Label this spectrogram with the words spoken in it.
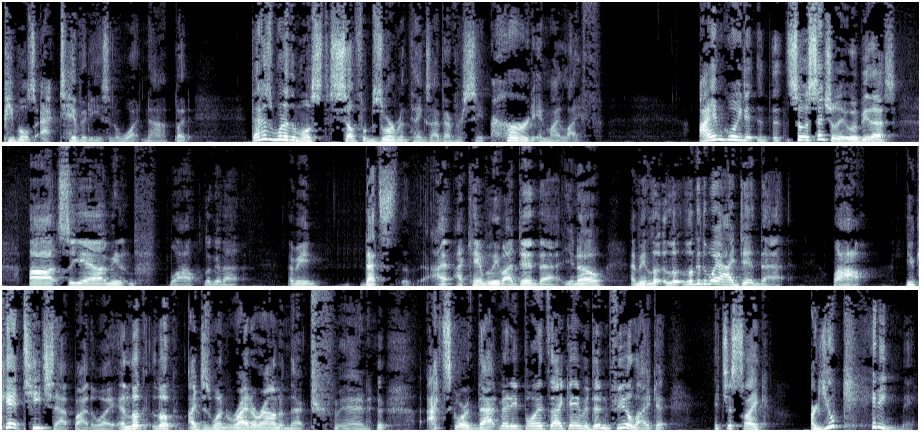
people's activities and whatnot, but that is one of the most self-absorbent things I've ever seen, heard in my life. I am going to, so essentially it would be this. Uh, so yeah, I mean, wow, look at that. I mean, that's, I, I can't believe I did that, you know? I mean, look, look, look at the way I did that. Wow. You can't teach that, by the way. And look, look, I just went right around him there. Man, I scored that many points that game. It didn't feel like it. It's just like, are you kidding me?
